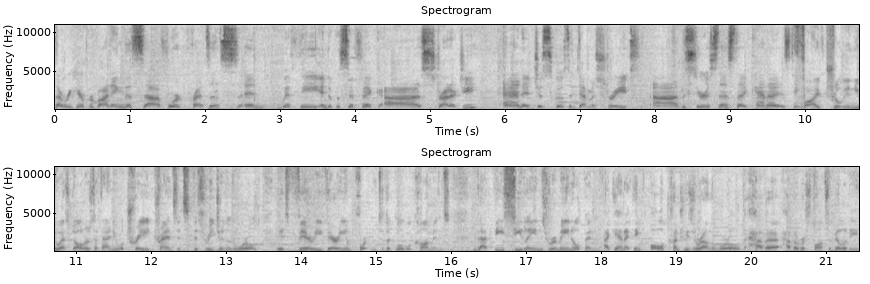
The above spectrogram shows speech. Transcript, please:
that we're here providing this uh, forward presence and with the Indo-Pacific uh, strategy, and it just goes to demonstrate uh, the seriousness that Canada is taking. Five trillion US dollars of annual trade transits this region of the world. It's very, very important to the global commons that these sea lanes remain open. Again, I think all countries around the world have a have a responsibility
